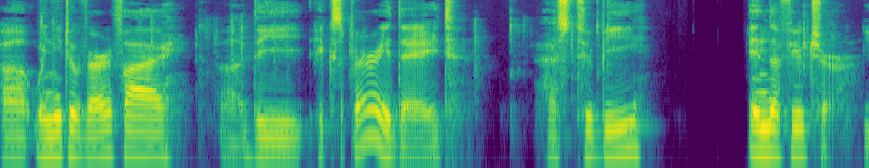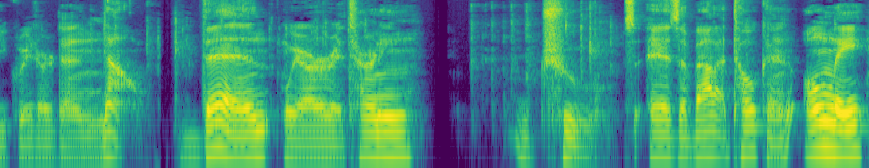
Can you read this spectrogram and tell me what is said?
uh, we need to verify uh, the expiry date has to be in the future be greater than now. Then we are returning true. Is a valid token only.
